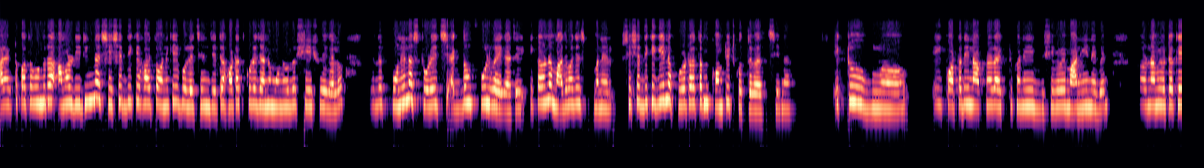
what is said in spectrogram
আর একটা কথা বন্ধুরা, আমার রিডিং না শেষের দিকে হয়তো অনেকেই বলেছেন যেটা হঠাৎ করে যেন মনে হলো শেষ হয়ে গেল। ফোনে না স্টোরেজ একদম ফুল হয়ে গেছে। এই কারণে মাঝে মাঝে মানে শেষের দিকে গিয়ে না পুরোটা হয়তো আমি কমপ্লিট করতে পারছি না। একটু এই কটা দিন আপনারা একটুখানি সেভাবে মানিয়ে নেবেন। কারণ আমি ওটাকে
